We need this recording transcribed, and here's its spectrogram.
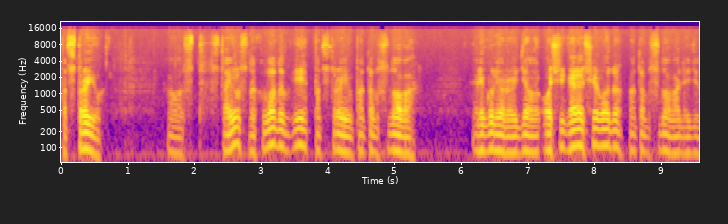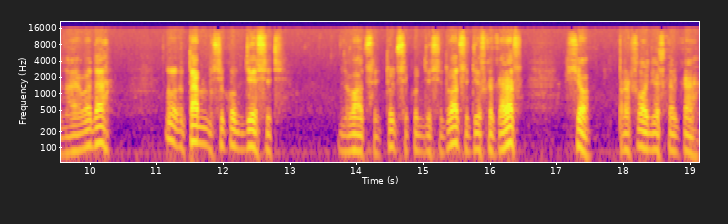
под струю. Вот, стою с наклоном и под струю. Потом снова регулирую, делаю очень горячую воду, потом снова ледяная вода. Ну, там секунд 10 20, тут секунд 10-20, несколько раз. Все, прошло несколько,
